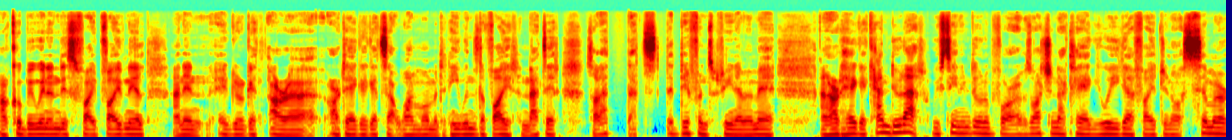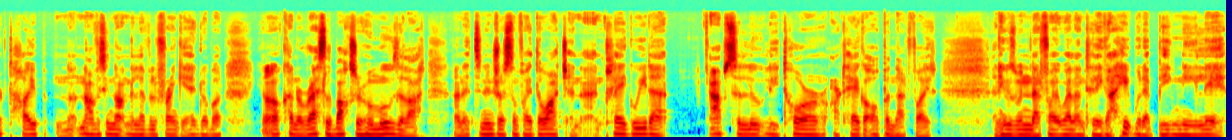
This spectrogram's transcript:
or could be winning this fight 5-0 and then Edgar gets or uh, Ortega gets that one moment and he wins the fight and that's it. So that that's the difference between MMA and Ortega can do that. We've seen him doing it before. I was watching that Clay Guida fight you know similar type not, obviously not in the level of Frank Edgar but you know kind of wrestle boxer who moves a lot. And it's an interesting fight to watch. And, and Clay Guida absolutely tore Ortega up in that fight and he was winning that fight well until he got hit with a big knee late.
